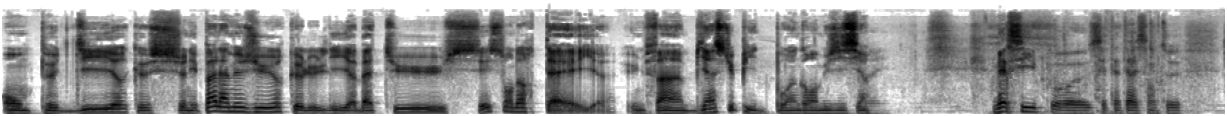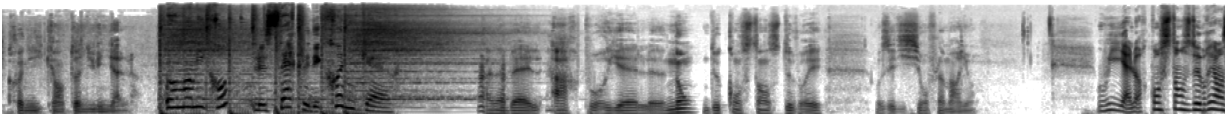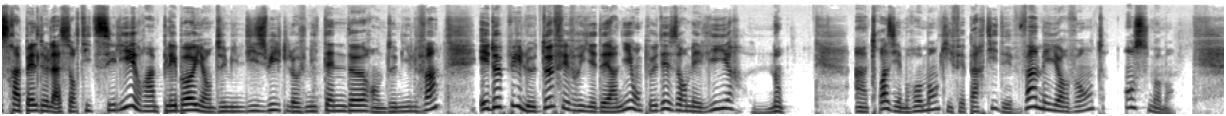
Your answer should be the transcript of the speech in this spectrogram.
on peut dire que ce n'est pas la mesure que Lully a battue, c'est son orteil. Une fin bien stupide pour un grand musicien. Merci pour euh, cette intéressante chronique, Antoine Duvignal. Au mon micro, le cercle des chroniqueurs. Annabelle Arpouriel, nom de Constance Debré aux éditions Flammarion. Oui, alors Constance Debré, on se rappelle de la sortie de ses livres, hein, Playboy en 2018, Love Me Tender en 2020, et depuis le 2 février dernier, on peut désormais lire Non, un troisième roman qui fait partie des 20 meilleures ventes en ce moment.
